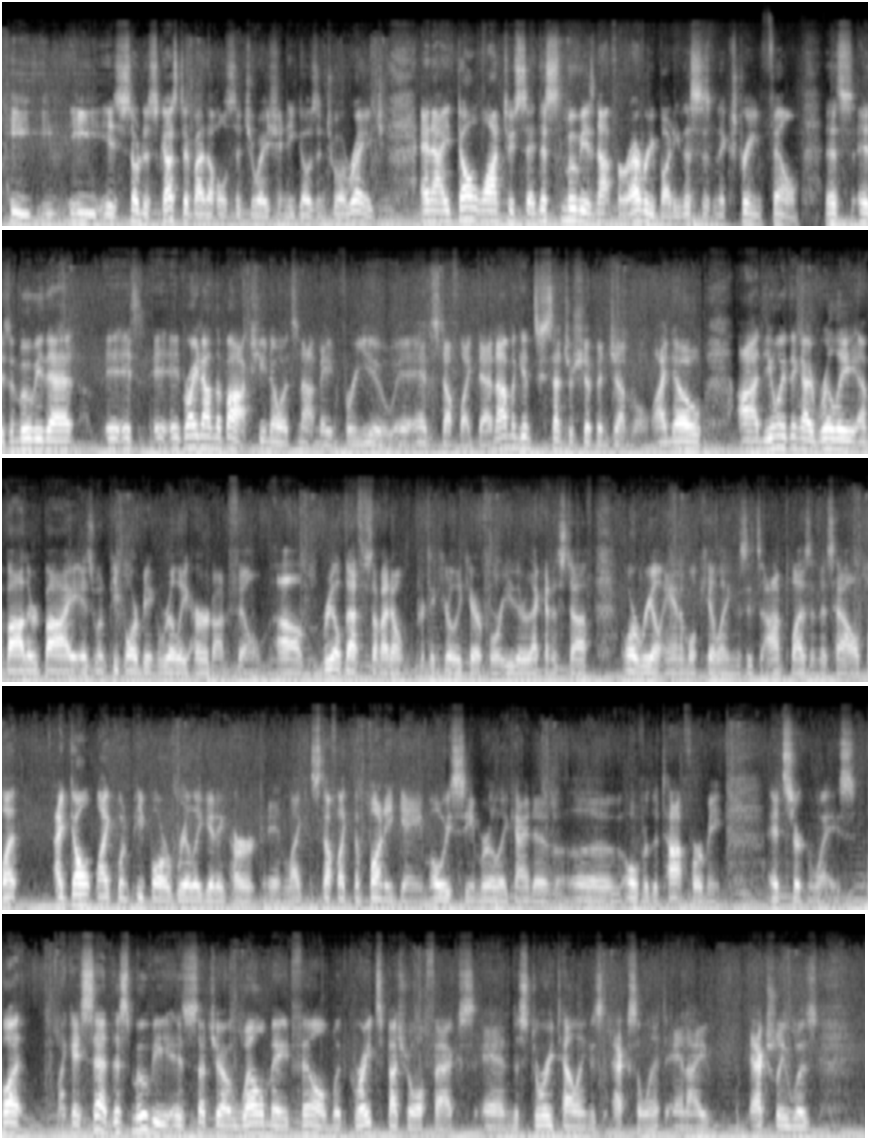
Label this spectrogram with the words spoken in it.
he, he he is so disgusted by the whole situation he goes into a rage. And i don't want to say this movie is not for everybody. This is an extreme film. This is a movie that it's it, it, right on the box you know it's not made for you and stuff like that. And i'm against censorship in general. I know uh, the only thing i really am bothered by is when people are being really hurt on film. Um, real death stuff i don't particularly care for either that kind of stuff or real animal killings it's unpleasant as hell. But I don't like when people are really getting hurt and like stuff like the bunny game always seem really kind of uh, over the top for me in certain ways. But like I said, this movie is such a well-made film with great special effects and the storytelling is excellent and I actually was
